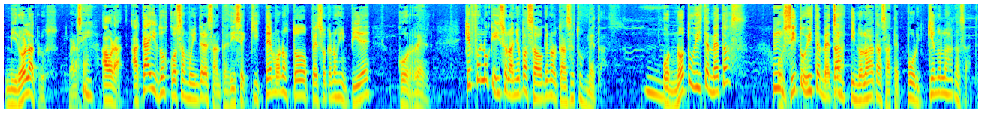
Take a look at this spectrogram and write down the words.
miró la cruz. Sí. Ahora, acá hay dos cosas muy interesantes. Dice, quitémonos todo peso que nos impide correr. ¿Qué fue lo que hizo el año pasado que no alcances tus metas? Mm. O no tuviste metas, Mm. o sí tuviste metas Sí. y no las alcanzaste. ¿Por qué no las alcanzaste?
